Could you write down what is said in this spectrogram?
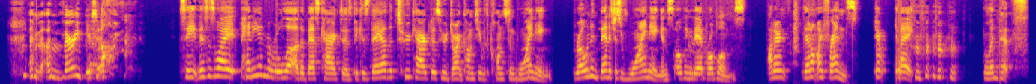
I'm, I'm very bitter. See, this is why Penny and Merula are the best characters because they are the two characters who don't come to you with constant whining. Rowan and Ben is just whining and solving their problems. I don't, they're not my friends. Get away. Limpets.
